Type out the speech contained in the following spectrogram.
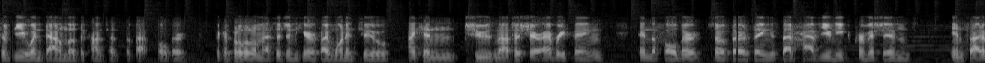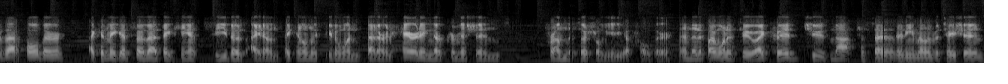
to view and download the contents of that folder. I could put a little message in here if I wanted to. I can choose not to share everything in the folder. So if there are things that have unique permissions inside of that folder, I can make it so that they can't see those items. They can only see the ones that are inheriting their permissions from the social media folder. And then if I wanted to, I could choose not to send an email invitation.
